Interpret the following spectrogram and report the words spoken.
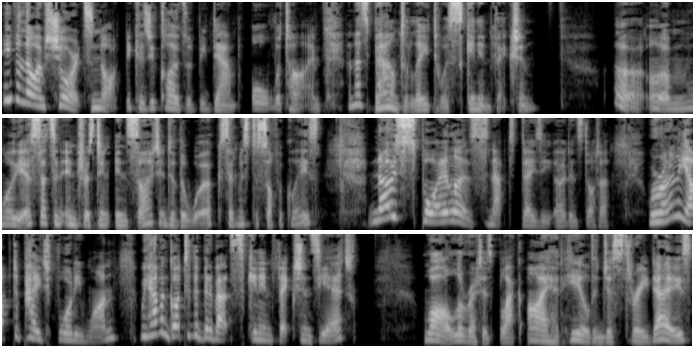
Even though I'm sure it's not, because your clothes would be damp all the time, and that's bound to lead to a skin infection. Oh, um, well, yes, that's an interesting insight into the work, said Mr. Sophocles. No spoilers, snapped Daisy Odensdottir. We're only up to page 41. We haven't got to the bit about skin infections yet. While Loretta's black eye had healed in just three days,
